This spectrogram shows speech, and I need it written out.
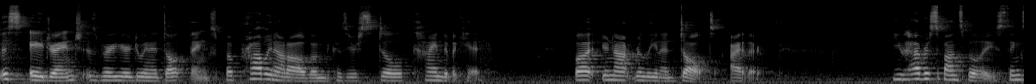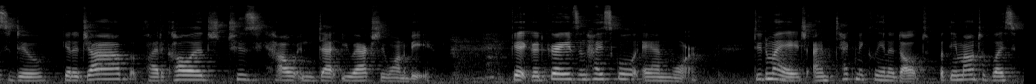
This age range is where you're doing adult things, but probably not all of them because you're still kind of a kid. But you're not really an adult either. You have responsibilities, things to do, get a job, apply to college, choose how in debt you actually want to be, get good grades in high school, and more. Due to my age, I'm technically an adult, but the amount of life,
